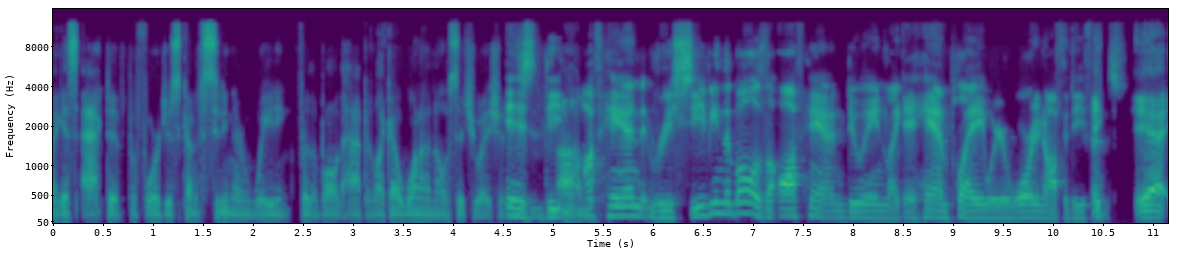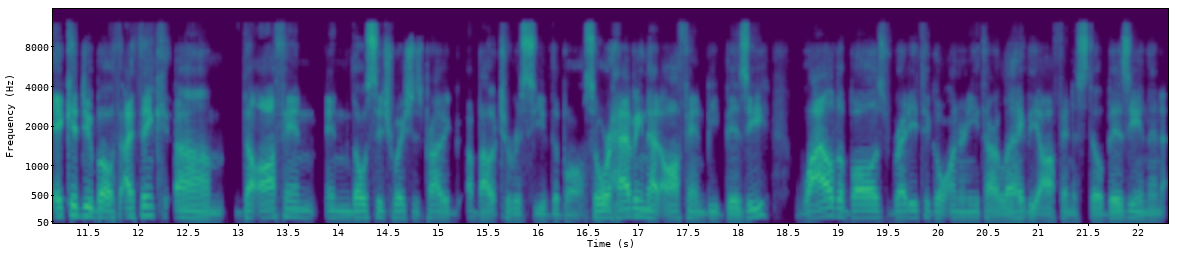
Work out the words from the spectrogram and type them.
I guess, active before just kind of sitting there and waiting for the ball to happen, like a one on zero situation. Is the um, offhand receiving the ball? Is the offhand doing like a hand play where you're warding off the defense? It, yeah, it could do both. I think um, the offhand in those situations is probably about to receive the ball. So we're having that offhand be busy while the ball is ready to go underneath our leg. The offhand is still busy, and then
